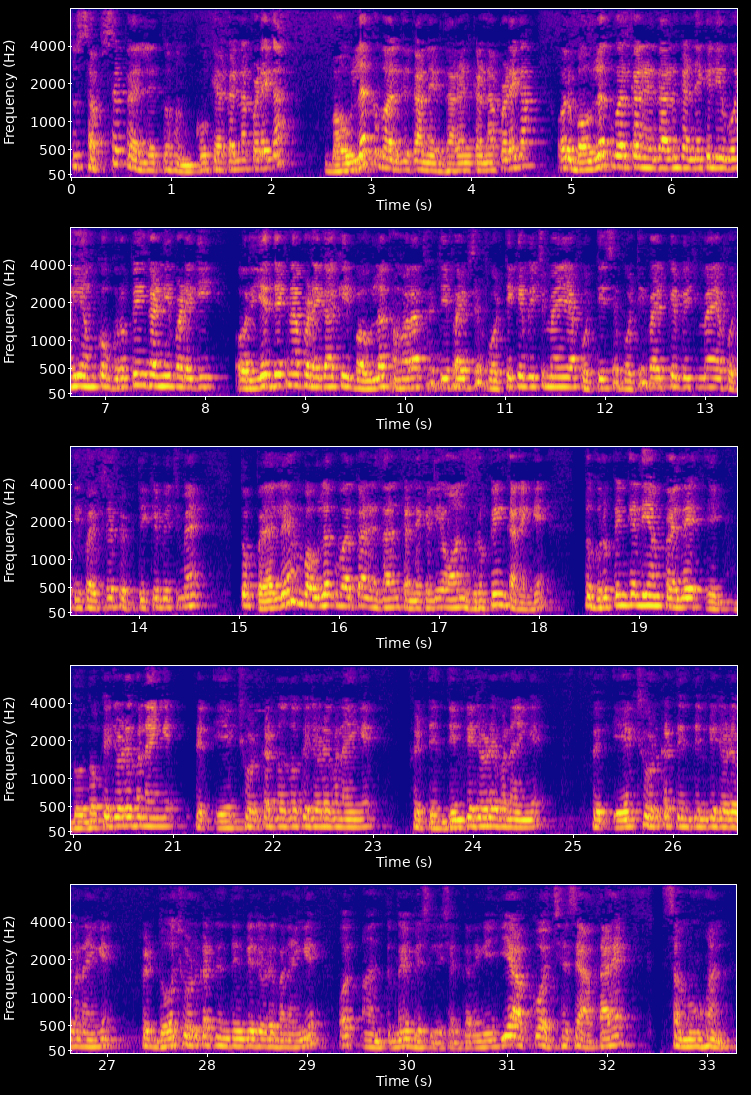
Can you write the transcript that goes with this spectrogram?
तो सबसे पहले तो हमको क्या करना पड़ेगा? बहुलक वर्ग का निर्धारण करना पड़ेगा। और बहुलक वर्ग का निर्धारण करने के लिए वही हमको ग्रुपिंग करनी पड़ेगी। और ये देखना पड़ेगा कि बहुलक हमारा 35 से 40 के बीच में या 40 से 45 के बीच में या 45 से 50 के बीच में तो पहले हम बहुलक वर्ग का निर्धारण करने के लिए ऑन ग्रुपिंग करेंगे। तो ग्रुपिंग के लिए हम पहले एक दो दो के जोड़े बनाएँगे, फिर एक छोड़कर दो दो के जोड़े बनाएँगे, फिर तीन तीन के जोड़े बनाएँगे। फिर एक छोड़कर तीन तीन के जोड़े बनाएँगे, फिर दो छोड़कर तीन तीन के जोड़े बनाएँगे और अंत में विश्लेषण करेंगे। ये आपको अच्छे से आता है, समूहन।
